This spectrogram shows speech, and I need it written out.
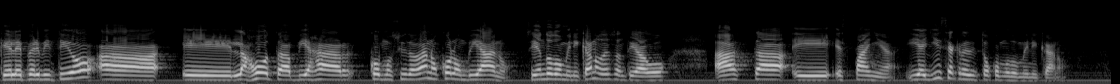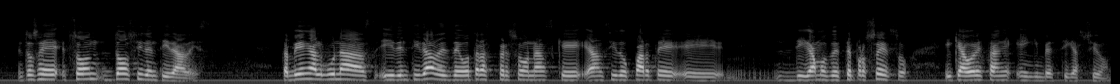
que le permitió a eh, la J viajar como ciudadano colombiano, siendo dominicano de Santiago, hasta eh, España, y allí se acreditó como dominicano. Entonces son dos identidades. También algunas identidades de otras personas que han sido parte, eh, digamos, de este proceso y que ahora están en investigación.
